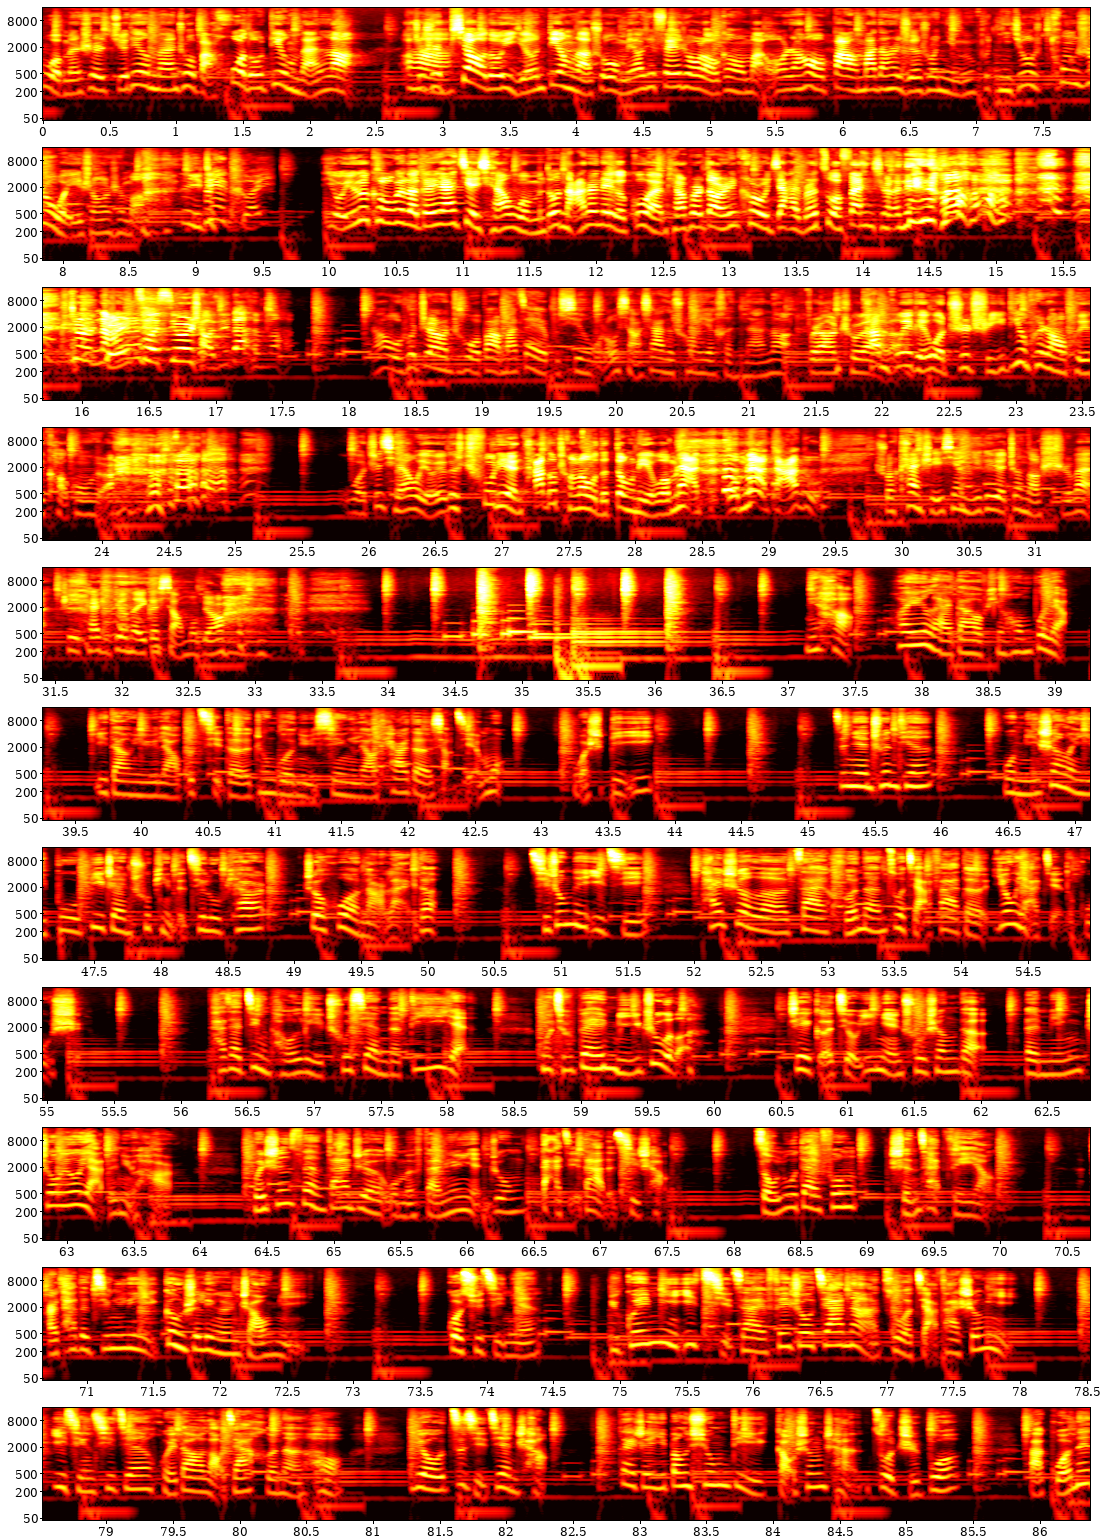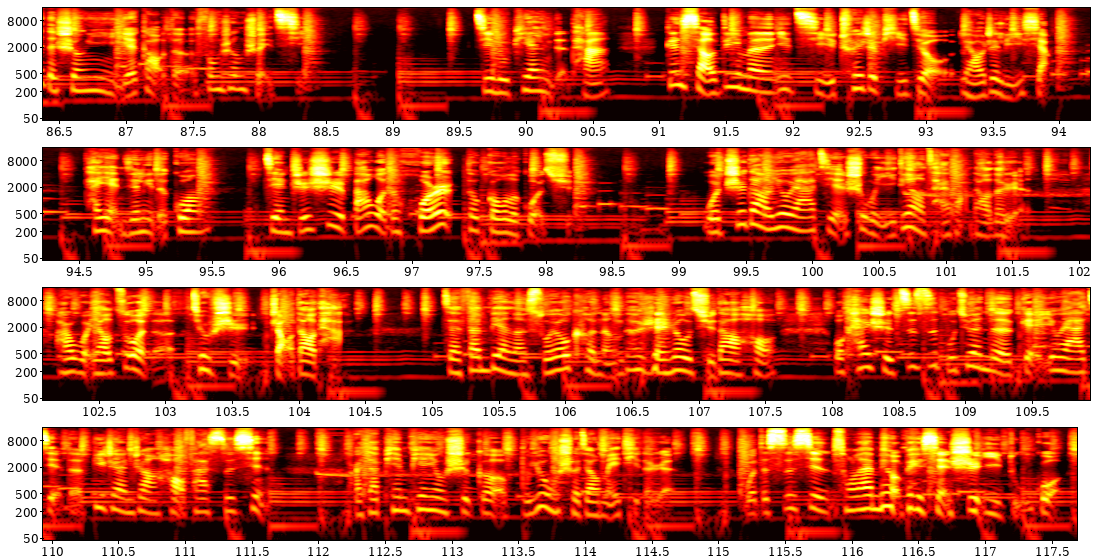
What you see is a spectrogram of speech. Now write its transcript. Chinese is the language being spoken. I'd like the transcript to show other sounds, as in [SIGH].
我们是决定完之后把货都订完了，就是啊票都已经订了，说我们要去非洲了。我跟我妈，我然后我爸我妈当时觉得说你们不你就通知我一声是吗？[LAUGHS] 你这可以。有一个客户为了跟人家借钱，我们都拿着那个锅碗瓢盆到人客户家里边做饭去了那种，[LAUGHS] 就是拿人做西红柿炒鸡蛋吗？[LAUGHS] 然后我说这样之后，我爸我妈再也不信我了。我想下次创业很难了，不让出来，他们不会给我支持，一定会让我回去考公务员儿。我之前我有一个初恋，他都成了我的动力。我们俩我们俩打赌，说看谁先一个月挣到十万，这一开始定的一个小目标。[LAUGHS] 你好，欢迎来到平衡不了，一档与了不起的中国女性聊天的小节目。我是 B 一。今年春天，我迷上了一部 B 站出品的纪录片《这货哪来的》，其中的一集拍摄了在河南做假发的优雅姐的故事。她在镜头里出现的第一眼，我就被迷住了。这个九一年出生的，本名周优雅的女孩。浑身散发着我们凡人眼中大姐大的气场，走路带风，神采飞扬。而她的经历更是令人着迷。过去几年，与闺蜜一起在非洲加纳做假发生意，疫情期间回到老家河南后，又自己建厂，带着一帮兄弟搞生产、做直播，把国内的生意也搞得风生水起。纪录片里的他，跟小弟们一起吹着啤酒，聊着理想。他眼睛里的光，简直是把我的魂儿都勾了过去。我知道优雅姐是我一定要采访到的人，而我要做的就是找到她。在翻遍了所有可能的人肉渠道后，我开始孜孜不倦地给优雅姐的 B 站账号发私信，而她偏偏又是个不用社交媒体的人，我的私信从来没有被显示已读过。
